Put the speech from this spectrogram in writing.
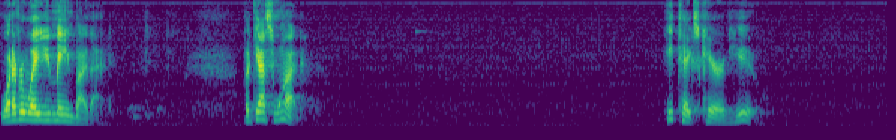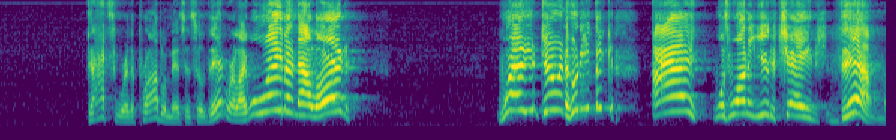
whatever way you mean by that. But guess what? He takes care of you. That's where the problem is. And so then we're like, well, wait a minute now, Lord. What are you doing? Who do you think? I was wanting you to change them.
